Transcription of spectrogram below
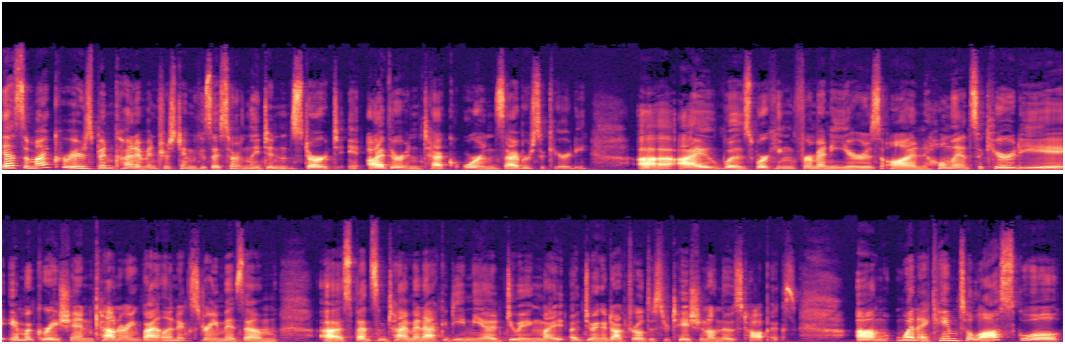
Yeah, so my career has been kind of interesting because I certainly didn't start either in tech or in cybersecurity. Uh, I was working for many years on homeland security, immigration, countering violent extremism. Uh, spent some time in academia doing my uh, doing a doctoral dissertation on those topics. Um, when I came to law school,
